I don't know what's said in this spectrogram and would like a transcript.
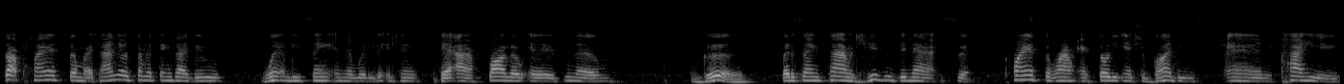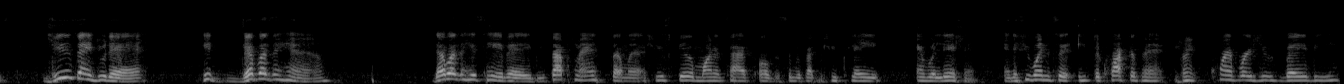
Stop playing so much. I know some of the things I do wouldn't be seen in the religion that I follow as, you know, good. But at the same time, Jesus did not prance around in 30 inch bundles and high heels. Jesus ain't do that. He, that wasn't him. That wasn't his head, baby. Stop playing so much. You still monetize off the simple fact that you played in religion. And if you wanted to eat the crackers and drink cranberry juice, baby,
